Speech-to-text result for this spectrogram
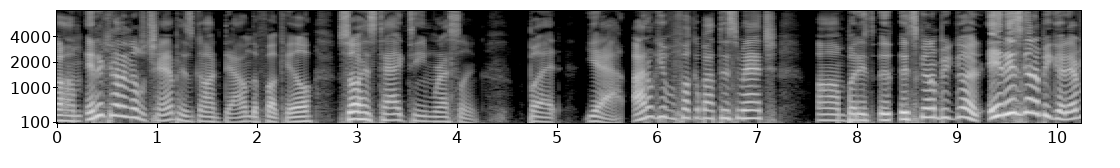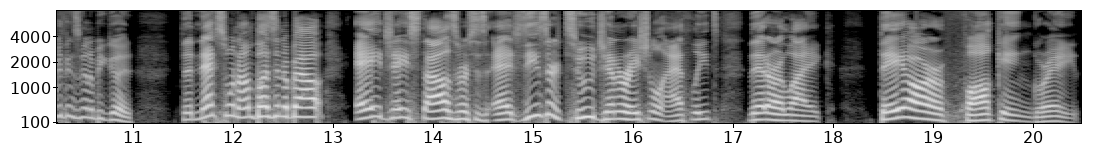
um, Intercontinental champ has gone down the fuck hill. So has tag team wrestling, but yeah, I don't give a fuck about this match. Um, but it's it's gonna be good. It is gonna be good. Everything's gonna be good. The next one I'm buzzing about AJ Styles versus Edge. These are two generational athletes that are like they are fucking great.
